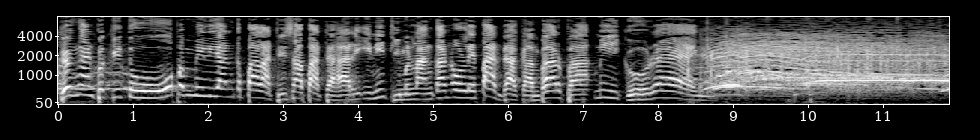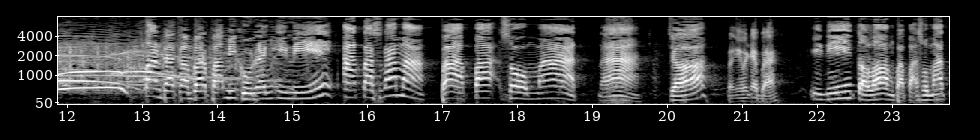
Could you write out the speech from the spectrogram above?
dengan begitu, pemilihan kepala desa pada hari ini dimenangkan oleh tanda gambar bakmi goreng. Tanda gambar bakmi goreng ini atas nama Bapak Somat. Nah, Jo, bagaimana, Mbak? Ini tolong Bapak Somat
